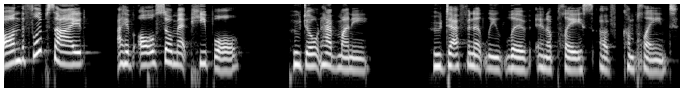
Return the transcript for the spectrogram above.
On the flip side, I have also met people who don't have money who definitely live in a place of complaint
